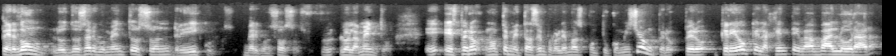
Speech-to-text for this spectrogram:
Perdón, los dos argumentos son ridículos, vergonzosos. Lo, lamento. Eh, espero no te metas en problemas con tu comisión, pero, pero creo que la gente va a valorar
